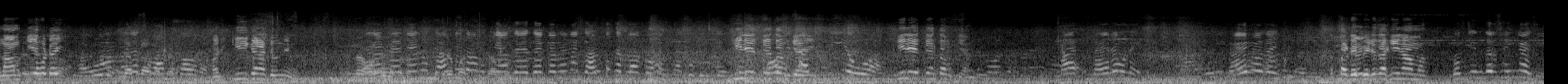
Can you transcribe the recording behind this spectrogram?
ਨਾਮ ਕੀ ਹੈ ਤੁਹਾਡਾ ਜੀ? ਹਾਂਜੀ ਕੀ ਕਹਿਣਾ ਚਾਹੁੰਦੇ ਹੋ? ਮੇਰੇ ਬੇਟੇ ਨੂੰ ਗਲਤ ਧਮਕੀਆਂ ਦੇ ਦੇ ਕੇ ਨਾ ਗਲਤ ਗੱਲਾਂ ਕੋ ਹਈਆਂ ਕੁੜੀ ਦੇ ਕਿਹਨੇ ਦਿੱਤੀਆਂ ਧਮਕੀਆਂ ਜੀ? ਕੀ ਹੋਆ ਕਿਹਨੇ ਦਿੱਤੀਆਂ ਧਮਕੀਆਂ? ਮੈਂ ਮਹਿਰੋਂ ਨੇ। ਮਹਿਰੋਂ ਨੇ ਜੀ। ਤੁਹਾਡੇ ਬੇਟੇ ਦਾ ਕੀ ਨਾਮ ਆ? ਬਲਜਿੰਦਰ ਸਿੰਘ ਹੈ ਜੀ।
